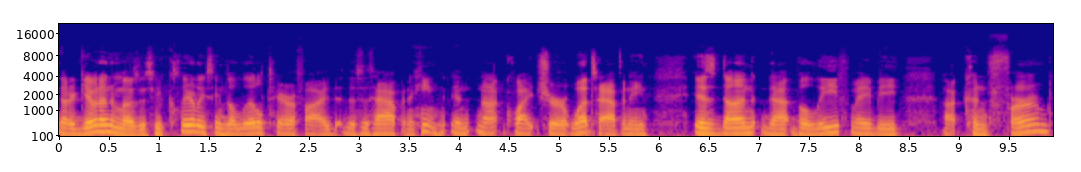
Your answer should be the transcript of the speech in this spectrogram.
that are given unto Moses, who clearly seems a little terrified that this is happening and not quite sure what's happening, is done that belief may be uh, confirmed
